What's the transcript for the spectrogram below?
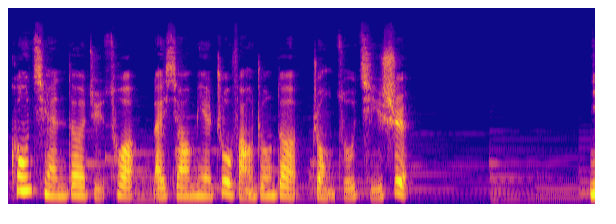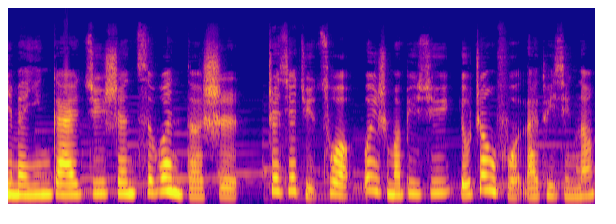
空前的举措来消灭住房中的种族歧视。你们应该居身自问的是，这些举措为什么必须由政府来推行呢？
